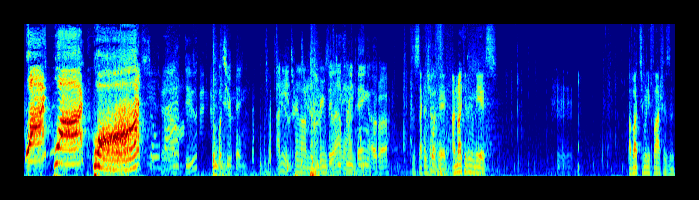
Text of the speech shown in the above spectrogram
What? What? What? So bad, dude. What's your ping? I need to turn on the stream for that 53 one. ping. Okay. The second 4K. I'm not giving him the ace. I bought too many flashes and.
